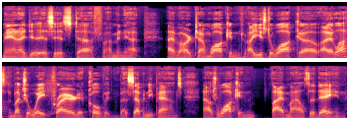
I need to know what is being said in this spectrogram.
man, I did, it's, it's tough. I mean, I, I have a hard time walking. I used to walk. Uh, I lost a bunch of weight prior to COVID, about 70 pounds. I was walking five miles a day, and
